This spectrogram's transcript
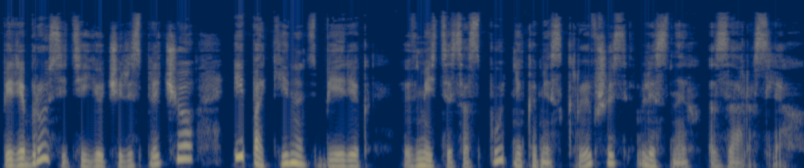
перебросить ее через плечо и покинуть берег, вместе со спутниками скрывшись в лесных зарослях.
